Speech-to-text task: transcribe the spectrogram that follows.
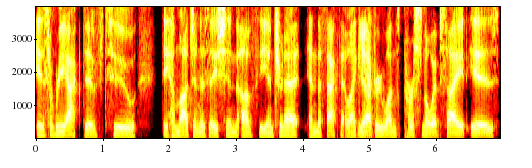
is reactive to the homogenization of the internet and the fact that like yeah. everyone's personal website is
